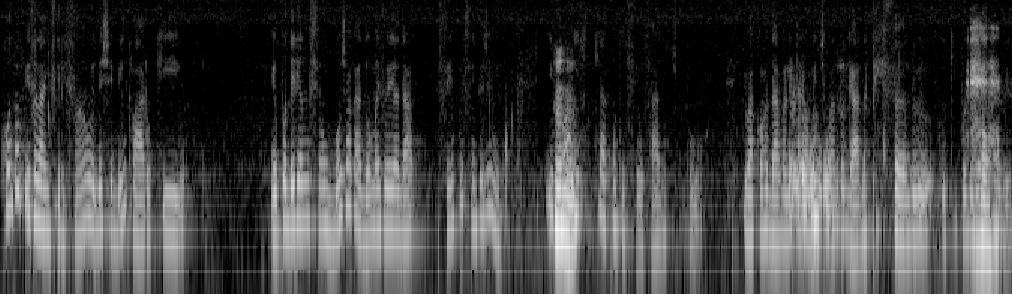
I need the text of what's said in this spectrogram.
quando eu fiz lá a inscrição, eu deixei bem claro que eu poderia não ser um bom jogador, mas eu ia dar 100% de mim. E foi Uhum. isso que aconteceu, sabe? Tipo, eu acordava literalmente de madrugada pensando o que poderia fazer.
